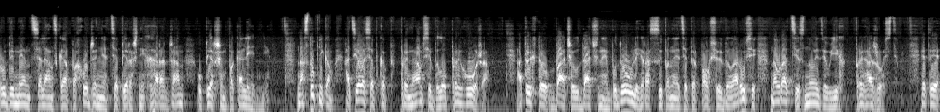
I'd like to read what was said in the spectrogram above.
рудымент сялянскага паходжання цяперашніх гараджан у першым пакаленні. Наступнікам хацелася б, каб прынамсі было прыгожа. А той, хто бачыў дачныя будоўлі, рассыпаныя цяпер па ўсёй Беларусі, наўрад ці знойдзе ў іх прыгажосць. Гэтыя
